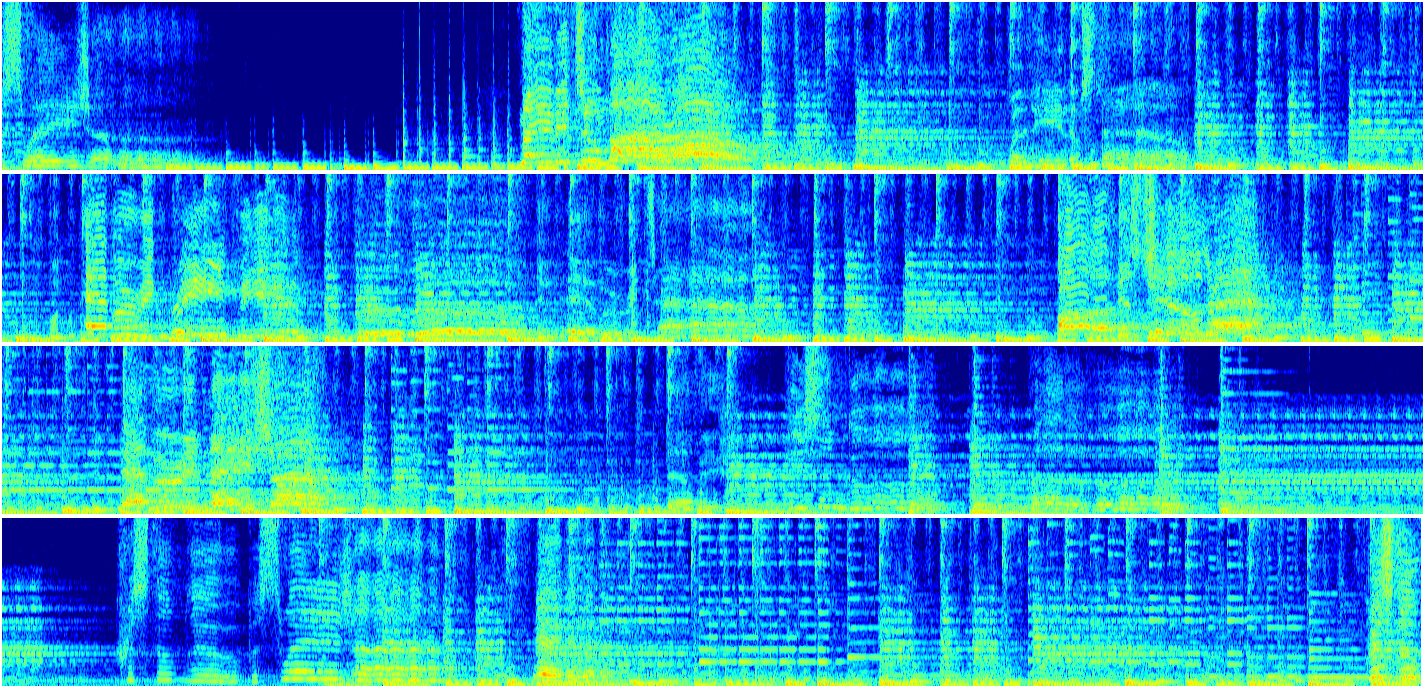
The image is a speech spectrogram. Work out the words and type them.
persuasion. Maybe too much. crystal blue persuasion. Yeah. Crystal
